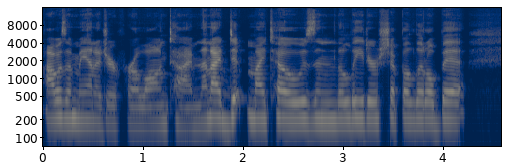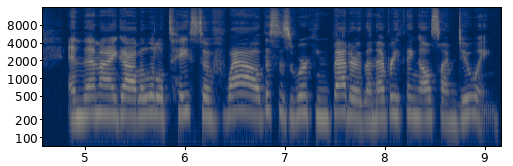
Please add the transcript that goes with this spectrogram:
I was a manager for a long time. Then I dipped my toes in the leadership a little bit. And then I got a little taste of, wow, this is working better than everything else I'm doing.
